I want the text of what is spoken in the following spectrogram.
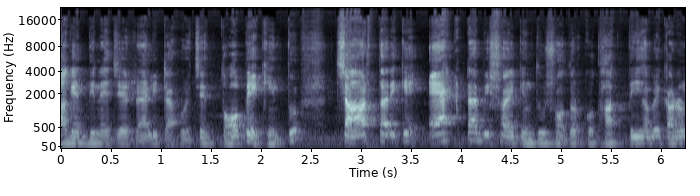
আগের দিনে যে র্যালিটা হয়েছে, তবে কিন্তু চার তারিখে একটা বিষয়ে কিন্তু সতর্ক থাকতেই হবে, কারণ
